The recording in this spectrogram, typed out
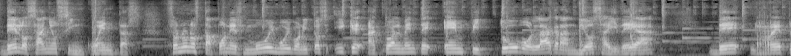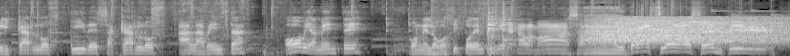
de los años 50. Son unos tapones muy muy bonitos y que actualmente Empi tuvo la grandiosa idea de replicarlos y de sacarlos a la venta. Obviamente con el logotipo de Empi. Miren nada más. ¡Ay, gracias, Empi!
